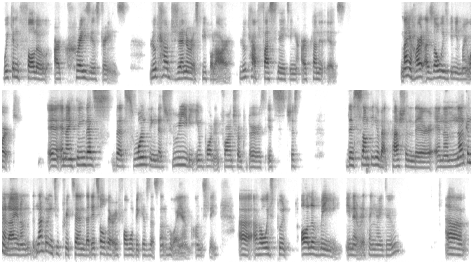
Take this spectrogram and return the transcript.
we can follow our craziest dreams. Look how generous people are. Look how fascinating our planet is my heart has always been in my work and, and i think that's that's one thing that's really important for entrepreneurs it's just there's something about passion there and i'm not going to lie and i'm not going to pretend that it's all very formal because that's not who i am honestly. Uh, i've always put all of me in everything i do. Um,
